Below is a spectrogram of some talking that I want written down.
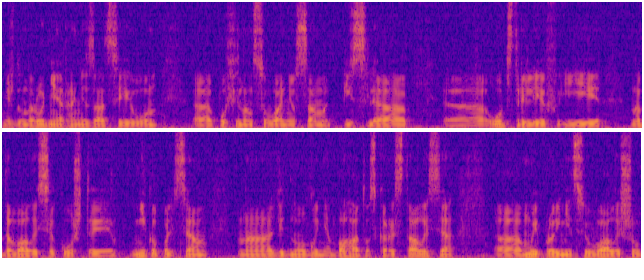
міжнародній організації ООН е, по фінансуванню саме після е, обстрілів і надавалися кошти нікопольцям на відновлення. Багато скористалися. Е, Ми проініціювали, щоб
